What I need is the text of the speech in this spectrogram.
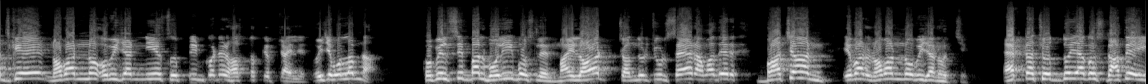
আজকে নবান্ন অভিযান নিয়ে সুপ্রিম কোর্টের হস্তক্ষেপ চাইলেন। ওই যে বললাম না, কপিল সিব্বাল বলেই বসলেন মাই লর্ড চন্দ্রচূড় স্যার, আমাদের বাঁচান। এবার নবান্ন অভিযান হচ্ছে। একটা চোদ্দই আগস্ট রাতেই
